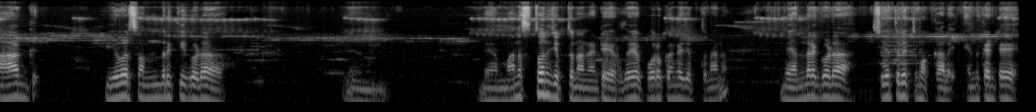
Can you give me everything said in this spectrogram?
ఆగ్ వ్యూవర్స్ అందరికీ కూడా నేను మనసుతోనే చెప్తున్నాను అంటే హృదయపూర్వకంగా చెప్తున్నాను. మీ అందరికి కూడా చేతులెత్తి మొక్కాలి. ఎందుకంటే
